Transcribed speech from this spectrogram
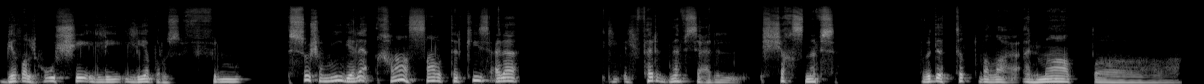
بيظل هو الشيء اللي اللي يبرز. في ال social media لا خلاص صار التركيز على ال- الفرد نفسه على الشخص نفسه. فبدأت تطلع أنماط آه،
